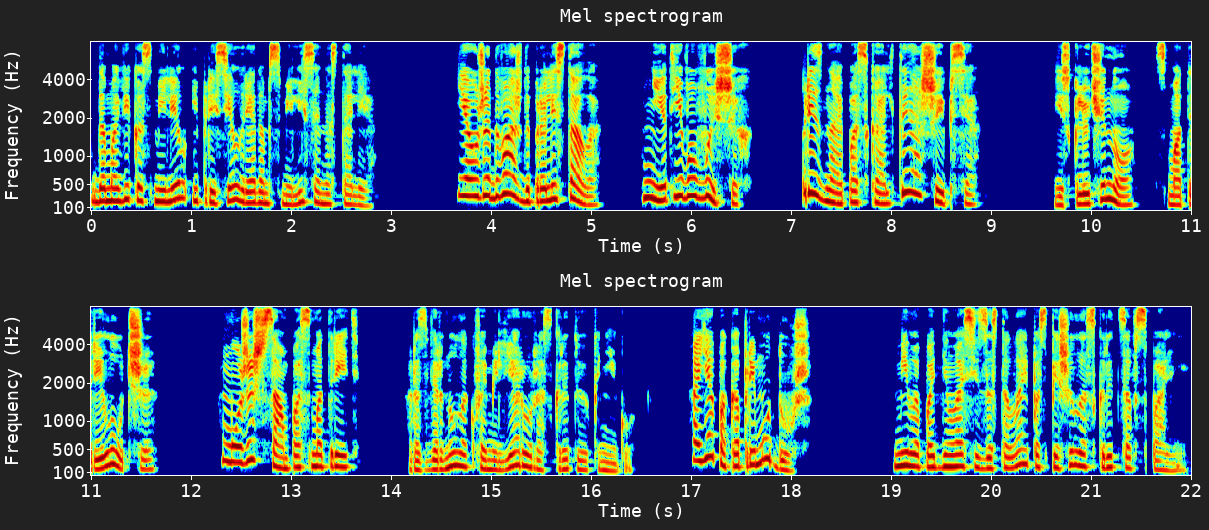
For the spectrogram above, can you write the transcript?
Домовик осмелел и присел рядом с Мелисой на столе. «Я уже дважды пролистала. Нет его высших. Признай, Паскаль, ты ошибся». «Исключено. Смотри лучше». «Можешь сам посмотреть», — развернула к фамильяру раскрытую книгу. «А я пока приму душ». Мила поднялась из-за стола и поспешила скрыться в спальне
